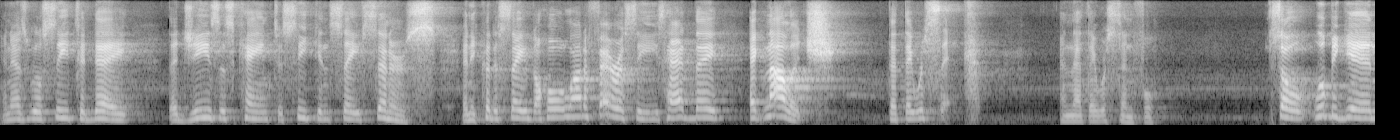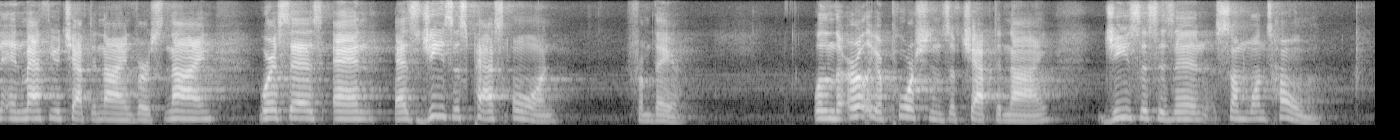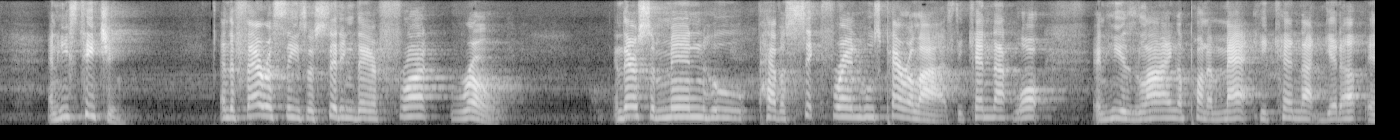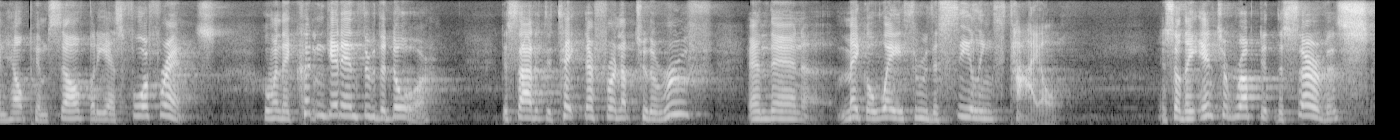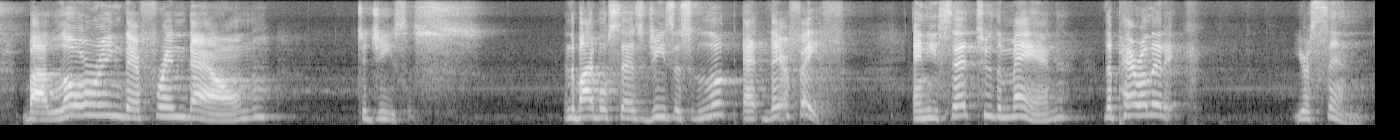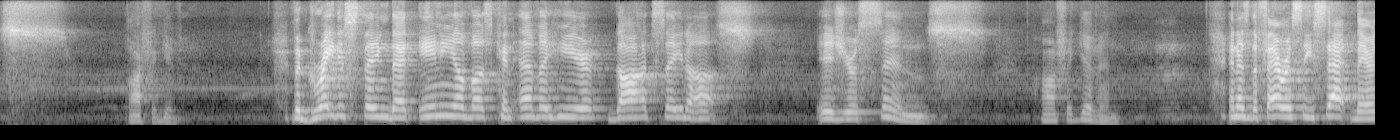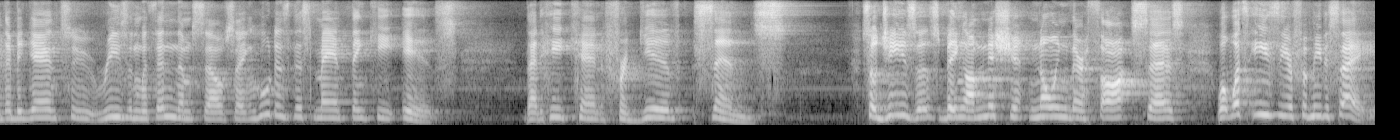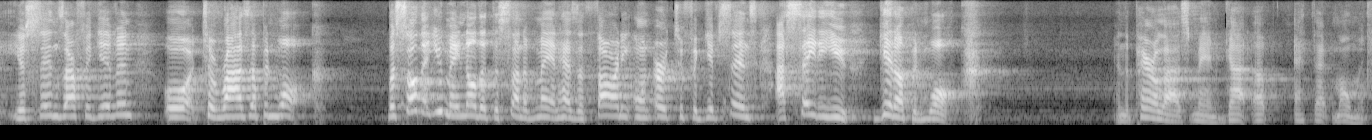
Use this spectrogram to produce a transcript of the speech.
And as we'll see today, that Jesus came to seek and save sinners. And he could have saved a whole lot of Pharisees had they acknowledged that they were sick and that they were sinful. So we'll begin in Matthew chapter 9, verse 9, where it says, And as Jesus passed on from there. Well, in the earlier portions of chapter 9, Jesus is in someone's home and he's teaching. And the Pharisees are sitting there front row. And there are some men who have a sick friend who's paralyzed. He cannot walk and he is lying upon a mat. He cannot get up and help himself, but he has four friends who, when they couldn't get in through the door, decided to take their friend up to the roof and then uh, make a way through the ceiling's tile. And so they interrupted the service by lowering their friend down to Jesus. And the Bible says Jesus looked at their faith and he said to the man, the paralytic, Your sins are forgiven. The greatest thing that any of us can ever hear God say to us is, Your sins are forgiven. And as the Pharisees sat there, they began to reason within themselves, saying, Who does this man think he is that he can forgive sins. So Jesus, being omniscient, knowing their thoughts, says, Well, what's easier for me to say? Your sins are forgiven or to rise up and walk? But so that you may know that the Son of Man has authority on earth to forgive sins, I say to you, get up and walk. And the paralyzed man got up at that moment.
